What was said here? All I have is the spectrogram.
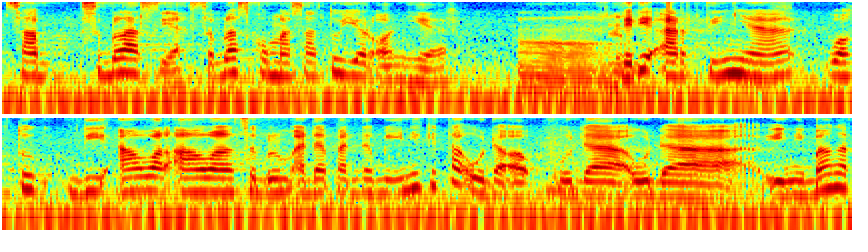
sab- 11 ya, 11,1 year on year. Oh. Jadi artinya waktu di awal-awal sebelum ada pandemi ini kita udah udah udah ini banget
